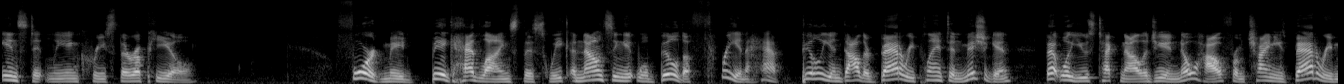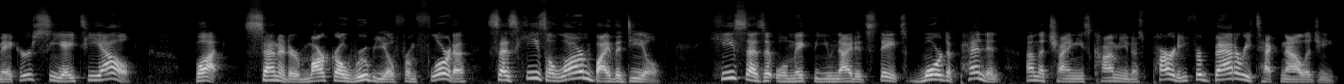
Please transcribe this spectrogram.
instantly increase their appeal. Ford made big headlines this week announcing it will build a $3.5 billion battery plant in Michigan that will use technology and know how from Chinese battery maker CATL. But Senator Marco Rubio from Florida says he's alarmed by the deal. He says it will make the United States more dependent on the Chinese Communist Party for battery technology,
